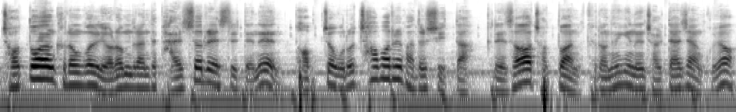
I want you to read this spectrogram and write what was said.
저 또한 그런 걸 여러분들한테 발설을 했을 때는 법적으로 처벌을 받을 수 있다. 그래서 저 또한 그런 행위는 절대 하지 않고요.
